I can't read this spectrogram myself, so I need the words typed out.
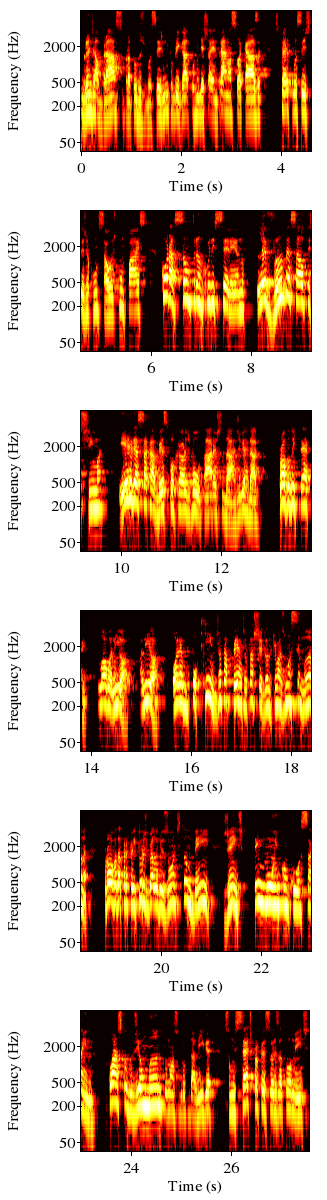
Um grande abraço para todos vocês. Muito obrigado por me deixar entrar na sua casa. Espero que você esteja com saúde, com paz, coração tranquilo e sereno. Levanta essa autoestima, erga essa cabeça, porque é hora de voltar a estudar, de verdade. Prova do ITEP, logo ali, ó. Ali, ó olha um pouquinho, já está perto, já está chegando aqui mais uma semana. Prova da Prefeitura de Belo Horizonte também. Gente, tem muito concurso saindo. Quase todo dia eu mando para o nosso grupo da Liga. Somos sete professores atualmente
